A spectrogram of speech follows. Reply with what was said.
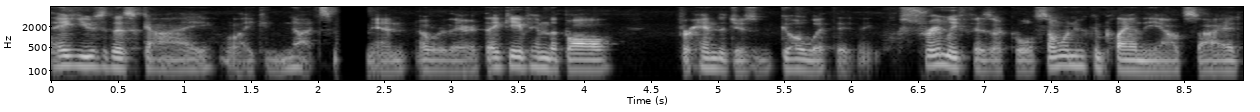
They use this guy like nuts, man, over there. They gave him the ball for him to just go with it. Extremely physical, someone who can play on the outside,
